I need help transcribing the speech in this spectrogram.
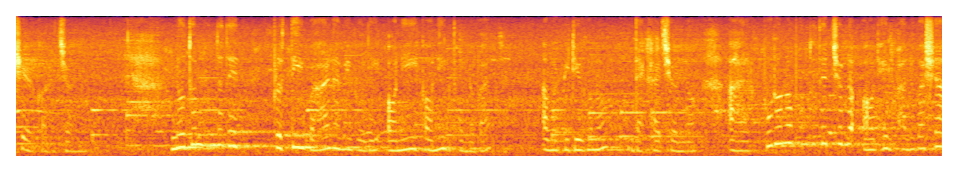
শেয়ার করার জন্য। নতুন বন্ধুদের প্রতিবার আমি বলি অনেক অনেক ধন্যবাদ আমার ভিডিওগুলো দেখার জন্য। আর পুরনো বন্ধুদের জন্য অঢেল ভালোবাসা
